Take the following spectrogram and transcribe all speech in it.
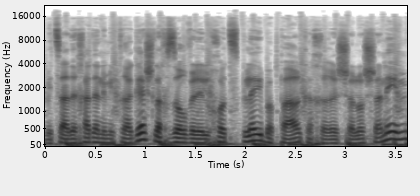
מצד אחד אני מתרגש לחזור וללחוץ play בפארק אחרי שלוש שנים,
